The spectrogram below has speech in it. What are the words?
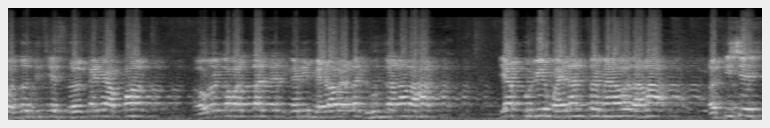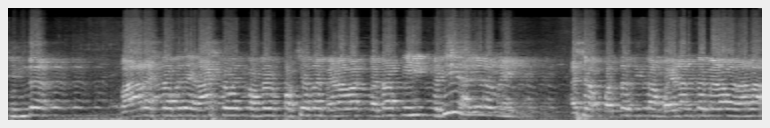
पद्धतीचे सहकार्य आपण औरंगाबादला त्या ठिकाणी मेळाव्याला घेऊन जाणार आहात. यापूर्वी महिलांचा मेळावा झाला. अतिशय सुंदर महाराष्ट्रामध्ये राष्ट्रवादी काँग्रेस पक्षाचा मेळावा कदापिही कधी झालेला नाही. अशा पद्धतीचा महिलांचा मेळावा झाला.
